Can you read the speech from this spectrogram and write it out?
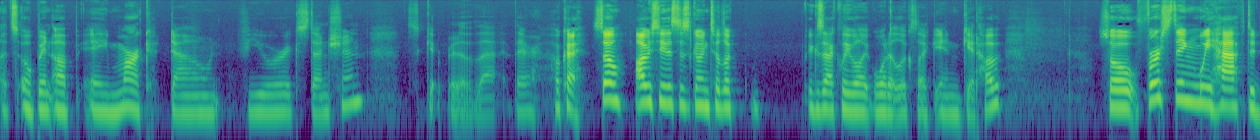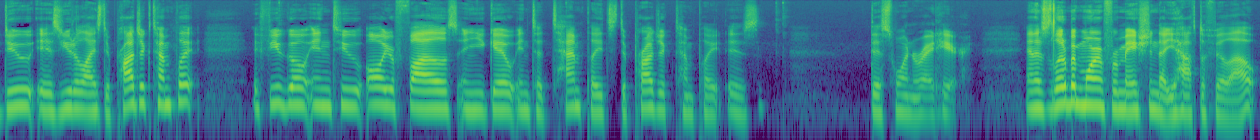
let's open up a Markdown viewer extension. Let's get rid of that there. Okay, so obviously this is going to look exactly like what it looks like in GitHub. So first thing we have to do is utilize the project template. If you go into all your files and you go into templates, the project template is this one right here. And there's a little bit more information that you have to fill out.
